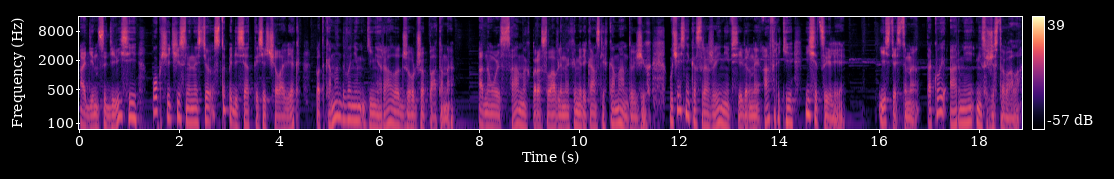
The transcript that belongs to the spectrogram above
11 дивизий общей численностью 150 тысяч человек под командованием генерала Джорджа Паттона – одного из самых прославленных американских командующих, участника сражений в Северной Африке и Сицилии – Естественно, такой армии не существовало,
